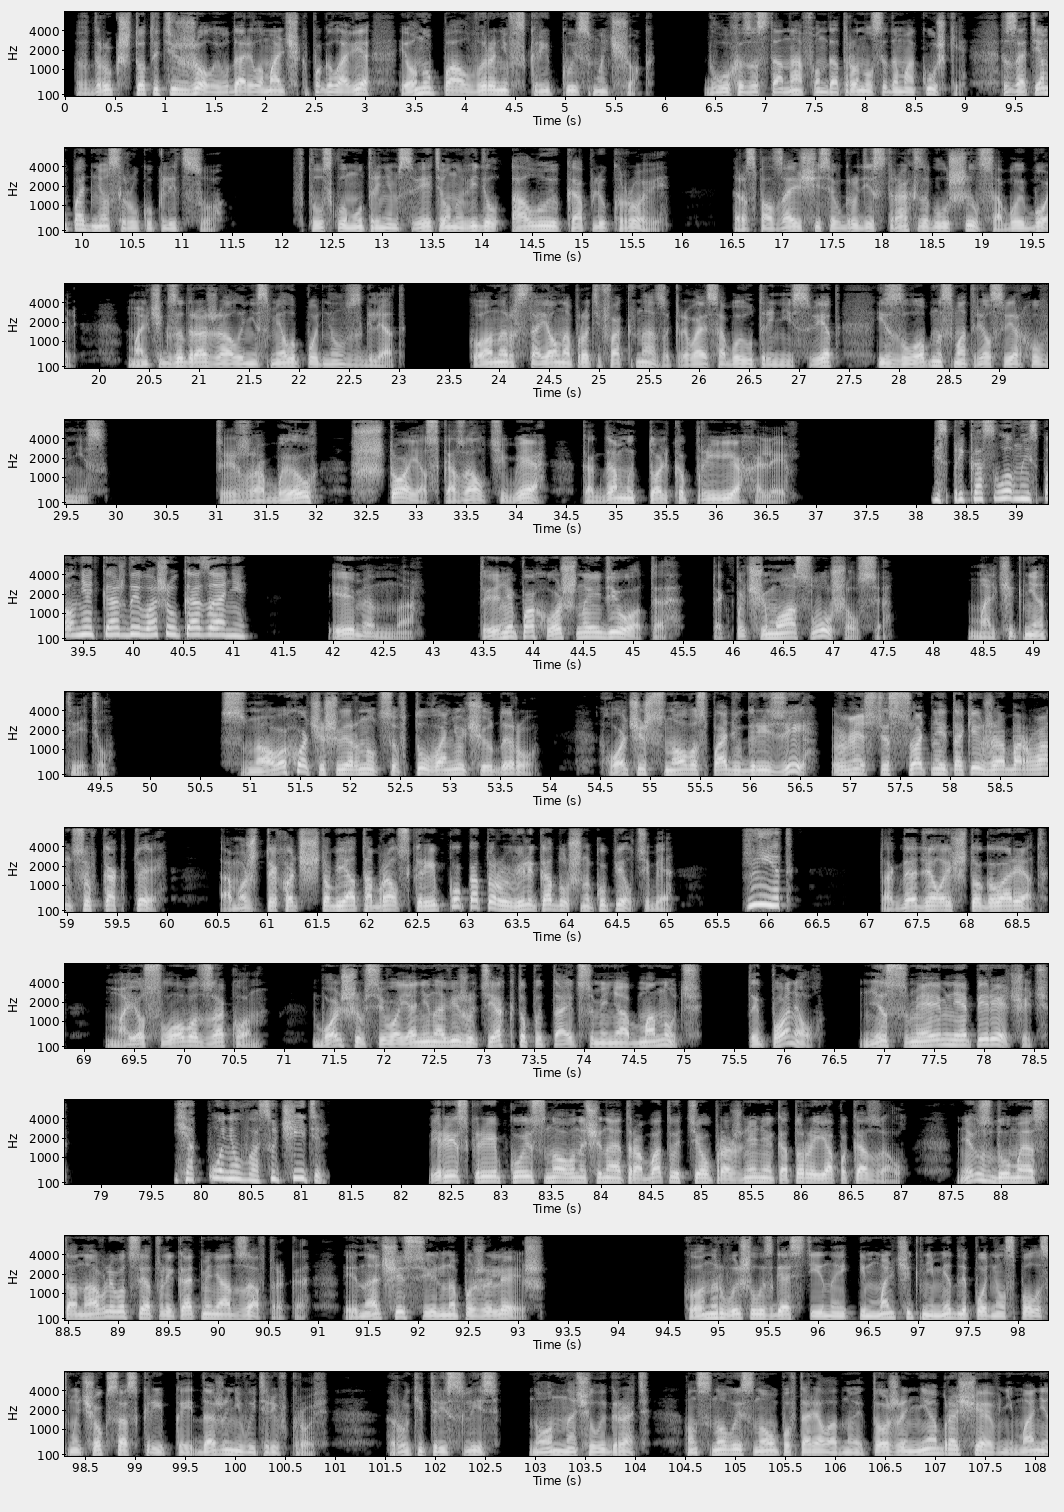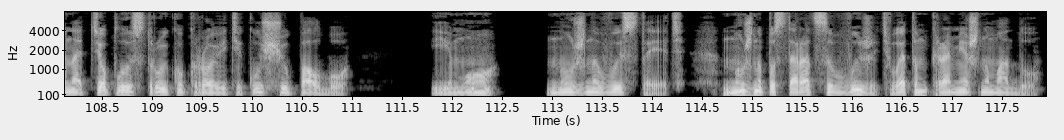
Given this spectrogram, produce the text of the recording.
Вдруг что-то тяжелое ударило мальчика по голове, и он упал, выронив скрипку и смычок. Глухо застонав, он дотронулся до макушки, затем поднес руку к лицу. В тусклом утреннем свете он увидел алую каплю крови. Расползающийся в груди страх заглушил собой боль. Мальчик задрожал и несмело поднял взгляд. Конор стоял напротив окна, закрывая собой утренний свет, и злобно смотрел сверху вниз. «Ты забыл, что я сказал тебе, когда мы только приехали?» «Беспрекословно исполнять каждое ваше указание». «Именно. Ты не похож на идиота. Так почему ослушался?» Мальчик не ответил. «Снова хочешь вернуться в ту вонючую дыру? Хочешь снова спать в грязи вместе с сотней таких же оборванцев, как ты?» А может, ты хочешь, чтобы я отобрал скрипку, которую великодушно купил тебе?» «Нет». «Тогда делай, что говорят. Мое слово — закон. Больше всего я ненавижу тех, кто пытается меня обмануть. Ты понял? Не смей мне перечить». «Я понял вас, учитель». «Бери скрипку и снова начинай отрабатывать те упражнения, которые я показал. Не вздумай останавливаться и отвлекать меня от завтрака, иначе сильно пожалеешь». Конор вышел из гостиной, и мальчик немедля поднял с пола смычок со скрипкой, даже не вытерев кровь. Руки тряслись, но он начал играть. Он снова и снова повторял одно и то же, не обращая внимания на теплую струйку крови, текущую по лбу. Ему нужно выстоять. Нужно постараться выжить в этом кромешном аду.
